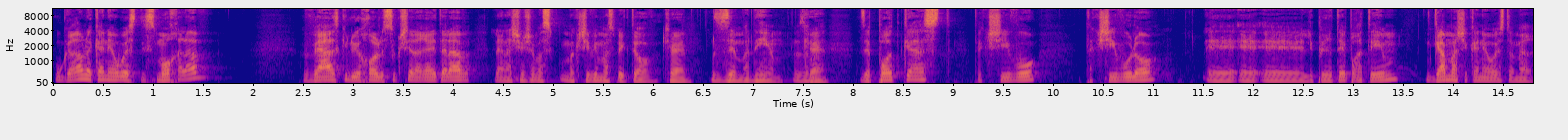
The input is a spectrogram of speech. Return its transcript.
הוא גרם לקניה ווסט לסמוך עליו, ואז כאילו יכול סוג של לרדת עליו לאנשים שמקשיבים מספיק טוב. כן, זה מדהים. זה, כן. זה פודקאסט, תקשיבו, תקשיבו לו אה, אה, אה, לפרטי פרטים, גם מה שקניה ווסט אומר,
